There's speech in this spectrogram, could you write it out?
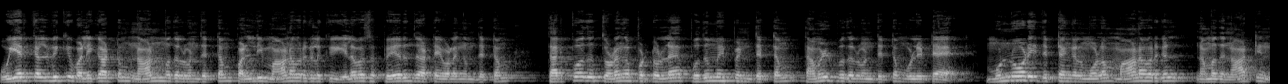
உயர்கல்விக்கு வழிகாட்டும் நான் முதல்வன் திட்டம் பள்ளி மாணவர்களுக்கு இலவச பேருந்து அட்டை வழங்கும் திட்டம் தற்போது தொடங்கப்பட்டுள்ள புதுமை பெண் திட்டம் தமிழ் புதல்வன் திட்டம் உள்ளிட்ட முன்னோடி திட்டங்கள் மூலம் மாணவர்கள் நமது நாட்டின்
